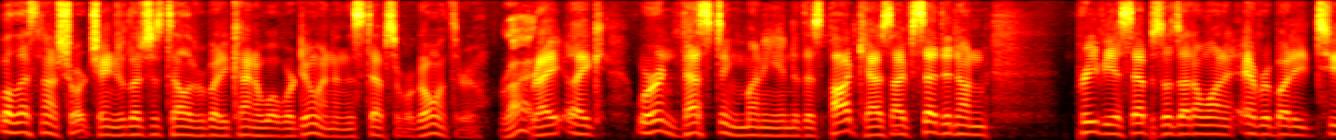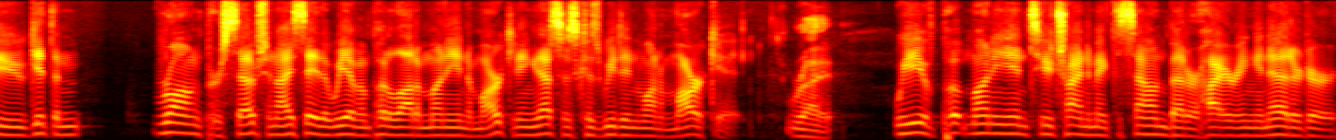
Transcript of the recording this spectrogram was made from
Well, let's not shortchange it. Let's just tell everybody kind of what we're doing and the steps that we're going through. Right. Right. Like we're investing money into this podcast. I've said it on previous episodes. I don't want everybody to get the wrong perception. I say that we haven't put a lot of money into marketing. That's just because we didn't want to market. Right. We have put money into trying to make the sound better, hiring an editor,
